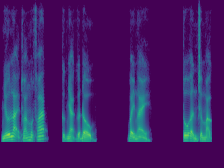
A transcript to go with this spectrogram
Nhớ lại thoáng một phát, cực nhạc gật đầu. Bảy ngày. Tô ẩn trầm mặc.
